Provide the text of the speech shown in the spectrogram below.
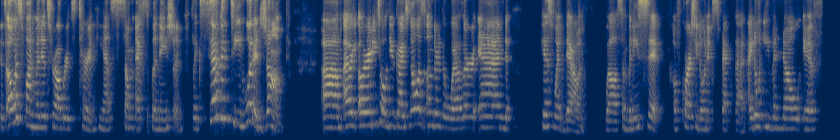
it's always fun when it's Robert's turn. He has some explanation. Like 17, what a jump. Um, I already told you guys, Noah's under the weather and his went down. Well, somebody's sick. Of course, you don't expect that. I don't even know if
